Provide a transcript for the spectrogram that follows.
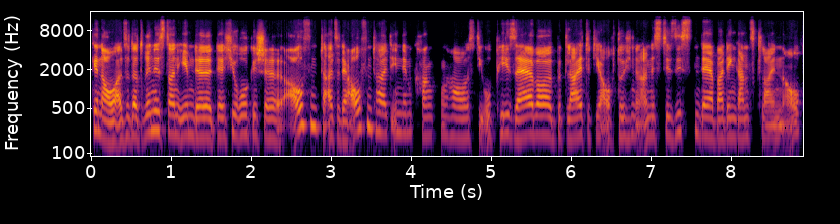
genau, also da drin ist dann eben der, der chirurgische Aufenthalt, also der Aufenthalt in dem Krankenhaus. Die OP selber begleitet ja auch durch einen Anästhesisten, der bei den ganz Kleinen auch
